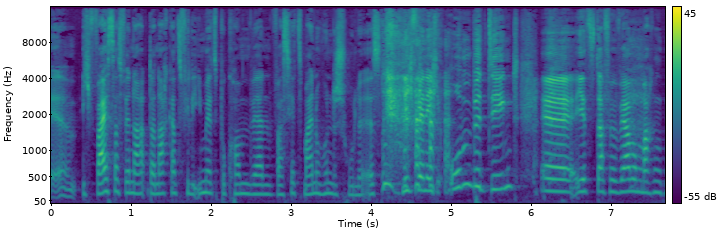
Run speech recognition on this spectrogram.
äh, ich weiß, dass wir nach, danach ganz viele E-Mails bekommen werden, was jetzt meine Hundeschule ist. Nicht, wenn ich unbedingt äh, jetzt dafür Werbung machen.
